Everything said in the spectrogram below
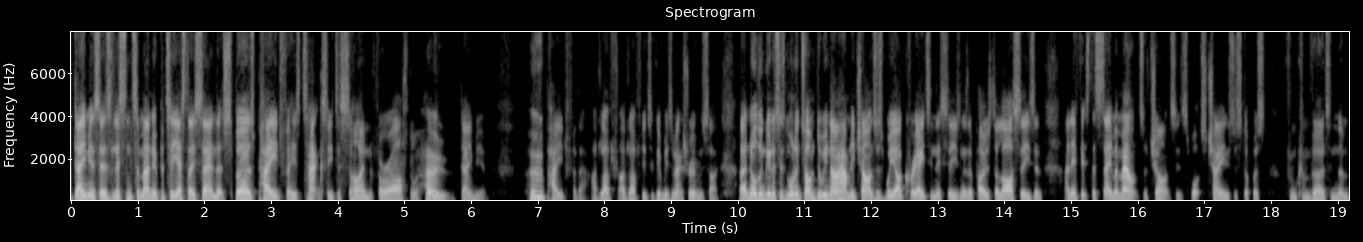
Damien says, listen to Manu Petit yesterday saying that Spurs paid for his taxi to sign for Arsenal. Who, Damien? Who paid for that? I'd love, I'd love for you to give me some extra insight. Uh, Northern Goodness says, "Morning, Tom. Do we know how many chances we are creating this season as opposed to last season? And if it's the same amounts of chances, what's changed to stop us from converting them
